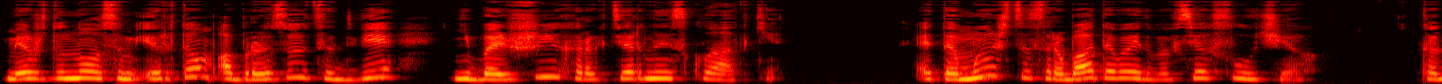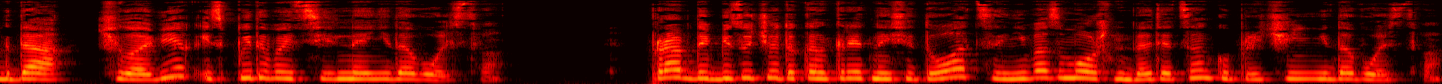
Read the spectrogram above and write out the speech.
Между носом и ртом образуются две небольшие характерные складки. Эта мышца срабатывает во всех случаях, когда человек испытывает сильное недовольство. Правда, без учета конкретной ситуации невозможно дать оценку причине недовольства.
